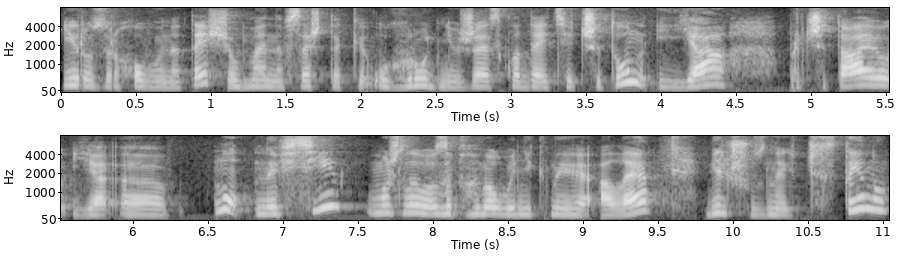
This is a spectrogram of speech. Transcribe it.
і розраховую на те, що в мене все ж таки у грудні вже складеться читун, і я прочитаю я. Е, Ну, не всі, можливо, заплановані книги, але більшу з них частину.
